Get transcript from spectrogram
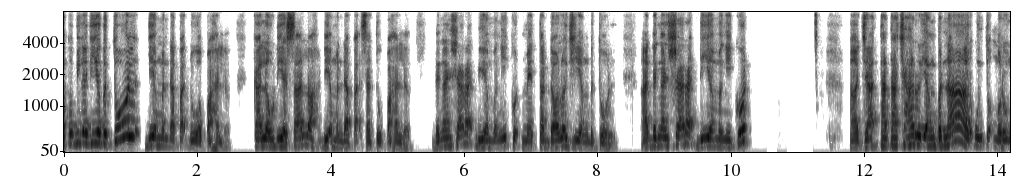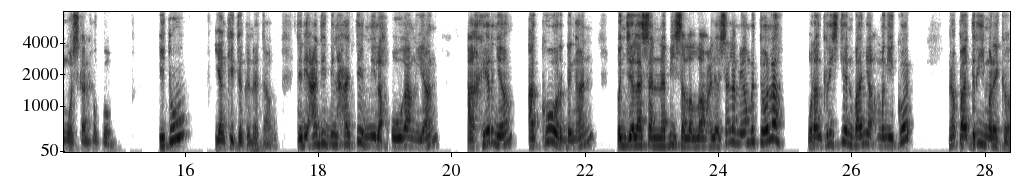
apabila dia betul, dia mendapat dua pahala. Kalau dia salah, dia mendapat satu pahala. Dengan syarat dia mengikut metodologi yang betul. Ha, dengan syarat dia mengikut ha, tata cara yang benar untuk merumuskan hukum. Itu yang kita kena tahu. Jadi Adi bin Hatim inilah orang yang akhirnya akur dengan penjelasan Nabi sallallahu alaihi wasallam yang betul lah. Orang Kristian banyak mengikut nah, padri mereka.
